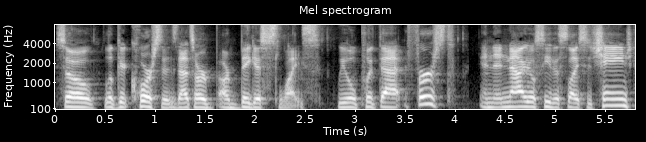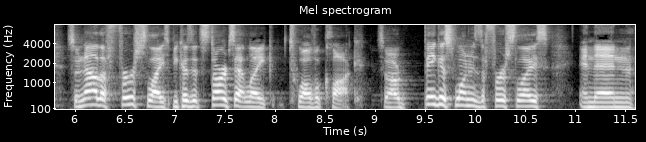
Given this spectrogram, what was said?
So look at courses, that's our, our biggest slice. We will put that first, and then now you'll see the slices change. So now the first slice, because it starts at like 12 o'clock. So our biggest one is the first slice, and then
